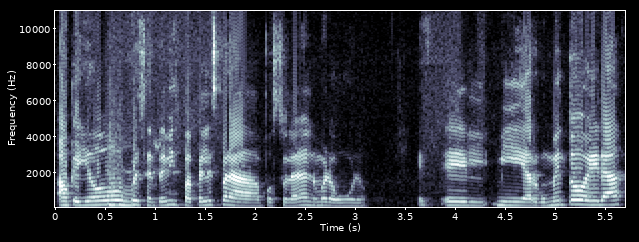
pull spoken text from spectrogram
aunque yo presenté mis papeles para postular al número uno. mi argumento era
